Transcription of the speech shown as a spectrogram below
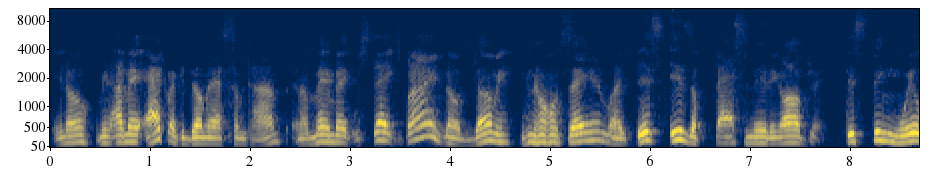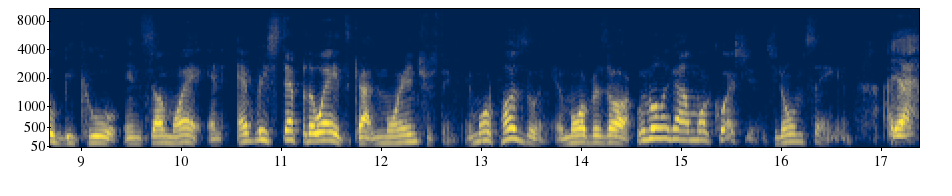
you know? I mean, I may act like a dumbass sometimes and I may make mistakes, but I ain't no dummy, you know what I'm saying? Like, this is a fascinating object this thing will be cool in some way. And every step of the way, it's gotten more interesting and more puzzling and more bizarre. We've only got more questions. You know what I'm saying? I,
